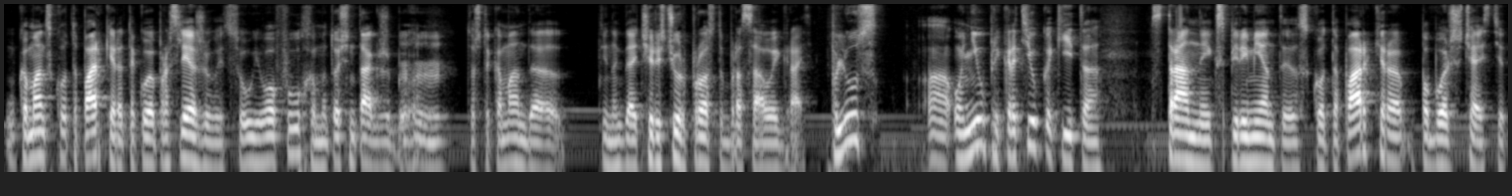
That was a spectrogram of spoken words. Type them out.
у команд Скотта Паркера такое прослеживается. У его Фулхэма точно так же было. Uh-huh. То, что команда иногда чересчур просто бросала играть. Плюс э, О'Нил прекратил какие-то странные эксперименты Скотта Паркера, по большей части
